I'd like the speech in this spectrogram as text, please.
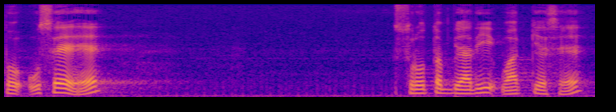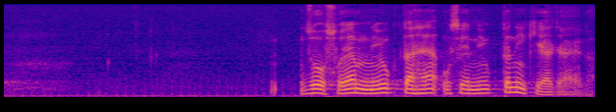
तो उसे श्रोतव्यादि वाक्य से जो स्वयं नियुक्त है, उसे नियुक्त नहीं किया जाएगा।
